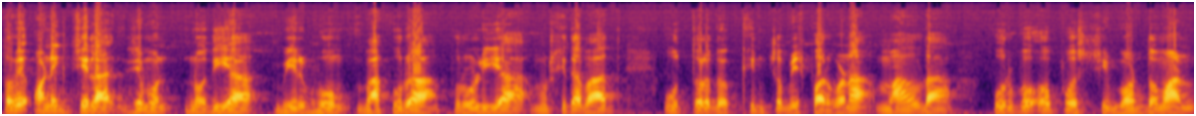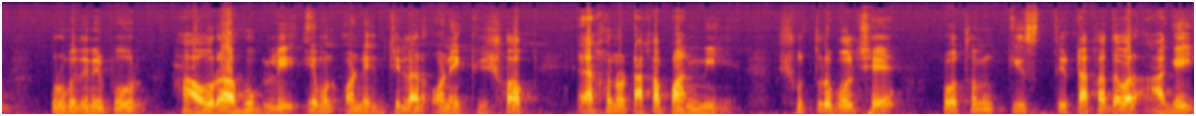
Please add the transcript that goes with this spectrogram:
তবে অনেক জেলা, যেমন নদিয়া, বীরভূম, বাঁকুড়া, পুরুলিয়া, মুর্শিদাবাদ, উত্তর, দক্ষিণ চব্বিশ পরগনা, মালদা, পূর্ব ও পশ্চিম বর্ধমান, পূর্ব মেদিনীপুর, হাওড়া, হুগলি, এমন অনেক জেলার অনেক কৃষক এখনও টাকা পাননি। সূত্র বলছে, প্রথম কিস্তি টাকা দেওয়ার আগেই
